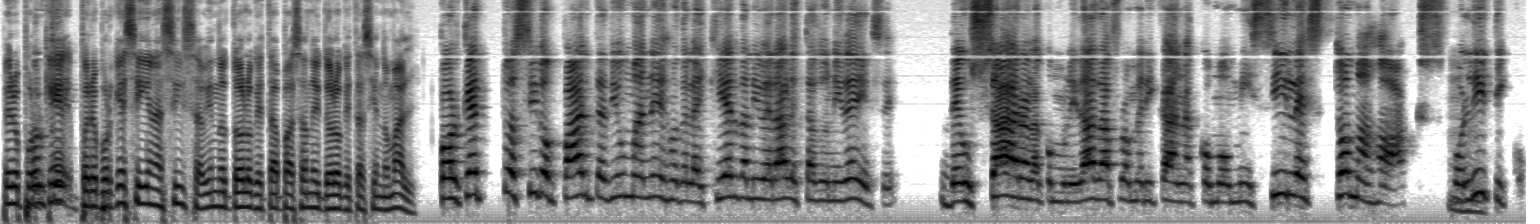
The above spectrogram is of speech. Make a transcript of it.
Pero ¿por porque- qué, pero ¿por qué siguen así sabiendo todo lo que está pasando y todo lo que está haciendo mal? Porque esto ha sido parte de un manejo de la izquierda liberal estadounidense de usar a la comunidad afroamericana como misiles Tomahawks Ujú. políticos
